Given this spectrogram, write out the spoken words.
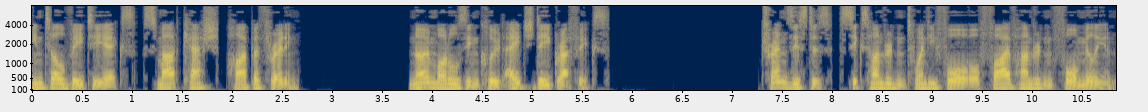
Intel VTX, Smart Cache, Hyper-threading. No models include HD graphics. Transistors 624 or 504 million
